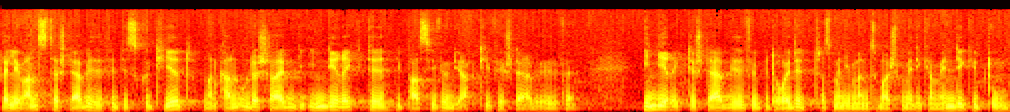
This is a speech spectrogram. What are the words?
Relevanz der Sterbehilfe diskutiert. Man kann unterscheiden die indirekte, die passive und die aktive Sterbehilfe. Indirekte Sterbehilfe bedeutet, dass man jemandem zum Beispiel Medikamente gibt, um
